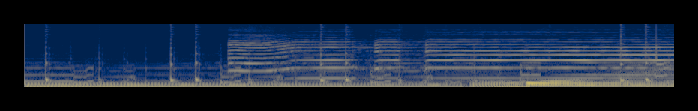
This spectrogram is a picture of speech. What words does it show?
Thank you.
